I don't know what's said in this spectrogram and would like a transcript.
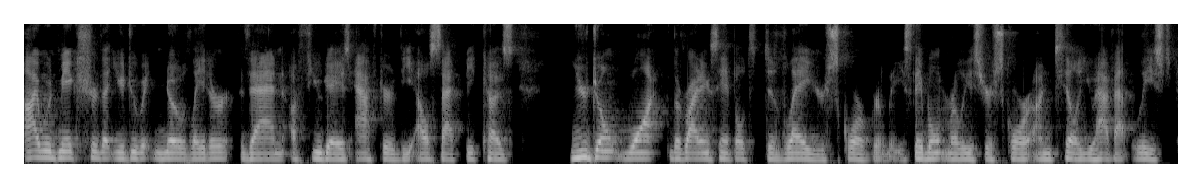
I would make sure that you do it no later than a few days after the LSAT because you don't want the writing sample to delay your score release. They won't release your score until you have at least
